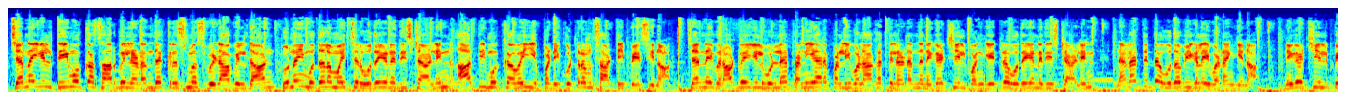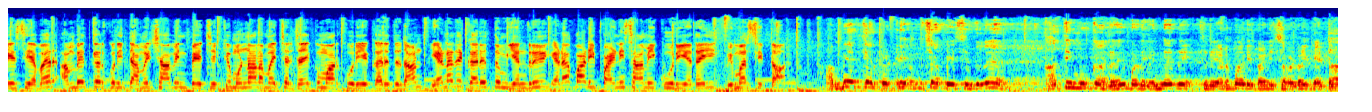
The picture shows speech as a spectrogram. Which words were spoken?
சென்னையில் திமுக சார்பில் நடந்த கிறிஸ்துமஸ் விழாவில்தான் துணை முதலமைச்சர் உதயநிதி ஸ்டாலின் அதிமுகவை இப்படி குற்றம் சாட்டி பேசினார். சென்னை பிராட்வேயில் உள்ள தனியார் பள்ளி வளாகத்தில் நடந்த நிகழ்ச்சியில் பங்கேற்ற உதயநிதி ஸ்டாலின் நலத்திட்ட உதவிகளை வழங்கினார். நிகழ்ச்சியில் பேசிய அவர் அம்பேத்கர் குறித்த அமித்ஷாவின் பேச்சுக்கு முன்னாள் அமைச்சர் ஜெயக்குமார் கூறிய கருத்துதான் எனது கருத்தும் என்று எடப்பாடி பழனிசாமி கூறியதை விமர்சித்தார். அம்பேத்கர் பற்றி அமித்ஷா பேசியதுல அதிமுக நிலைப்பாடு என்னன்னு திரு எடப்பாடி பழனிசாமி கேட்டா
